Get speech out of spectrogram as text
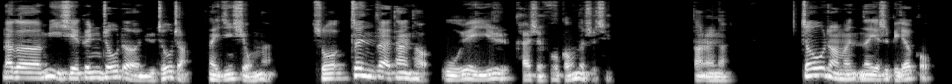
那个密歇根州的女州长那已经熊了，说正在探讨五月一日开始复工的事情。当然了，州长们那也是比较狗。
